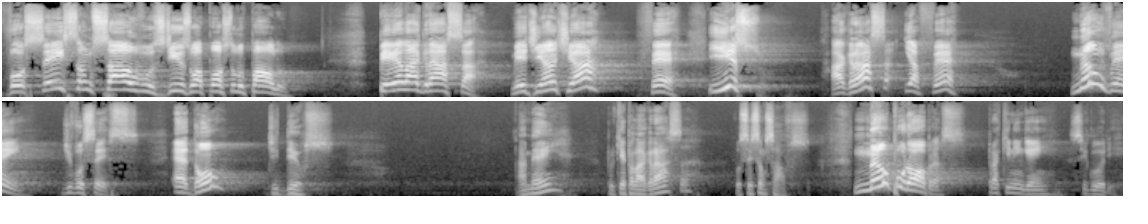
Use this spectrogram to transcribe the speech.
Vocês são salvos, diz o apóstolo Paulo, pela graça, mediante a fé. E isso, a graça e a fé, não vem de vocês, é dom de Deus. Amém? Porque pela graça vocês são salvos. Não por obras, para que ninguém se glorie.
